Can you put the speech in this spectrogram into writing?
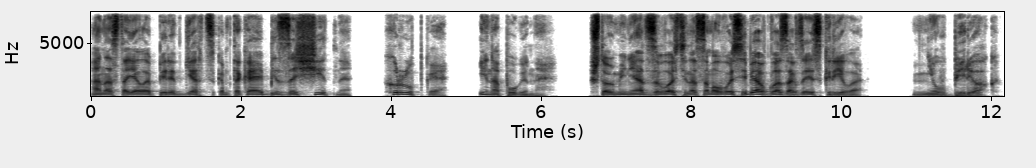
Она стояла перед герцогом такая беззащитная, хрупкая и напуганная, что у меня от злости на самого себя в глазах заискрило. Не уберег.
